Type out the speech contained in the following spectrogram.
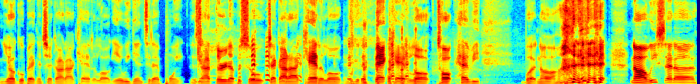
Y'all go back and check out our catalog. Yeah, we getting to that point. It's our third episode. check out our catalog. Look at the back catalog. Talk heavy, but no, no. We said uh,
